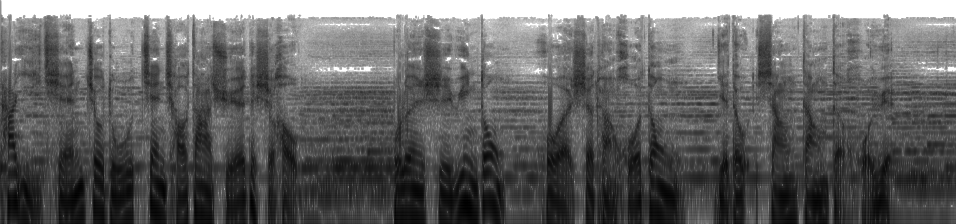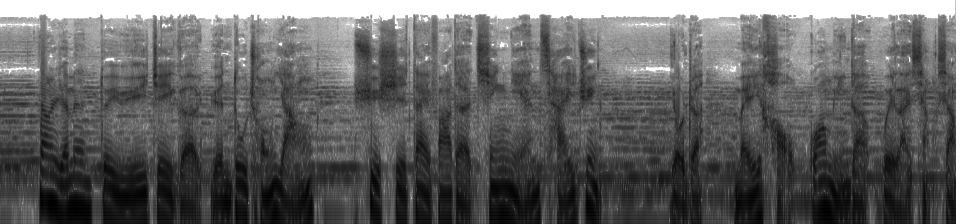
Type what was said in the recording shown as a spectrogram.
他以前就读剑桥大学的时候，不论是运动或社团活动，也都相当的活跃。让人们对于这个远渡重洋、蓄势待发的青年才俊，有着美好光明的未来想象。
